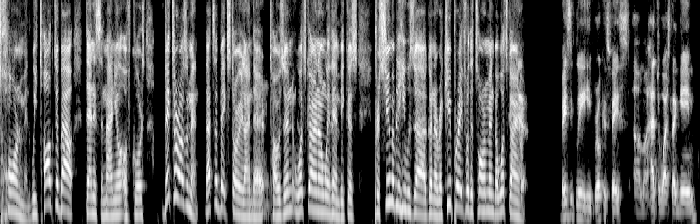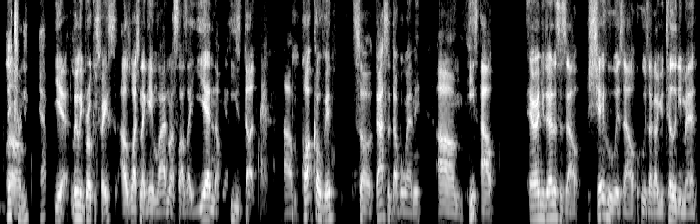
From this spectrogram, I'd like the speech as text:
tournament. We talked about Denis Emmanuel, of course. Victor Osimhen, that's a big storyline there, mm. Tosin. What's going on with him? Because presumably he was uh, going to recuperate for the tournament, but what's going on? Basically he broke his face. Um, I had to watch that game. Literally, um, yeah, yeah, literally broke his face. I was watching that game live, and I saw. I was like, yeah, no, he's done. Um, caught COVID, so that's a double whammy. Um, he's out. Aaron Udenis is out. Shehu is out, who's like our utility man.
